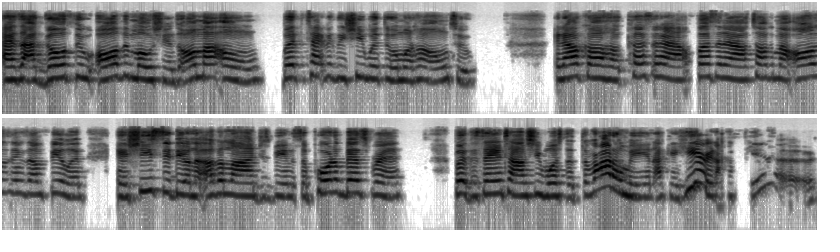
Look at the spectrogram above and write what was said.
as I go through all the motions on my own. But technically, she went through them on her own too. And I'll call her cussing out, fussing out, talking about all the things I'm feeling. And she sit there on the other line, just being a supportive best friend. But at the same time, she wants to throttle me, and I can hear it. I can feel it.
